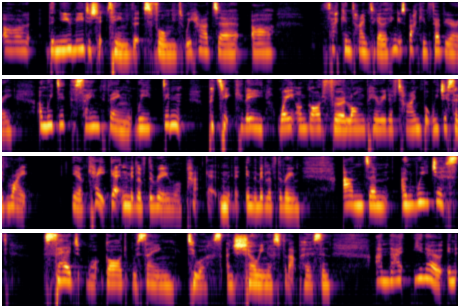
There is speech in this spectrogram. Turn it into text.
our, the new leadership team that's formed, we had uh, our second time together. I think it was back in February. And we did the same thing. We didn't particularly wait on God for a long period of time, but we just said, right, you know, Kate, get in the middle of the room, or Pat, get in, in the middle of the room. And, um, and we just said what God was saying to us and showing us for that person. And that, you know, in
